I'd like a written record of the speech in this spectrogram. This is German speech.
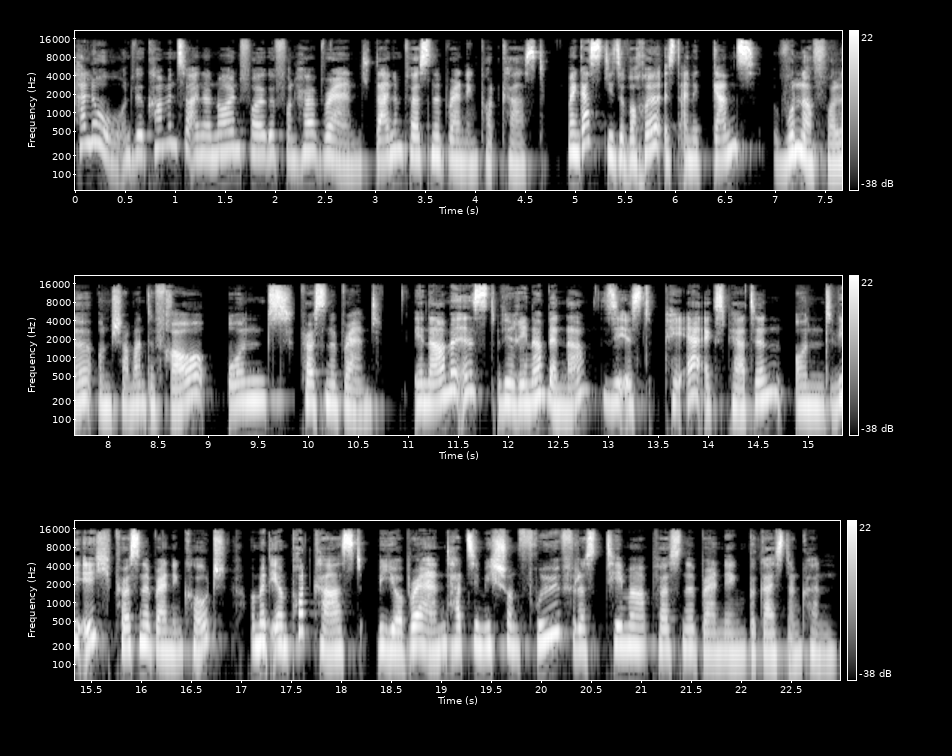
Hallo und willkommen zu einer neuen Folge von Her Brand, deinem Personal Branding Podcast. Mein Gast diese Woche ist eine ganz wundervolle und charmante Frau und Personal Brand. Ihr Name ist Verena Bender. Sie ist PR-Expertin und wie ich Personal Branding Coach. Und mit ihrem Podcast Be Your Brand hat sie mich schon früh für das Thema Personal Branding begeistern können.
